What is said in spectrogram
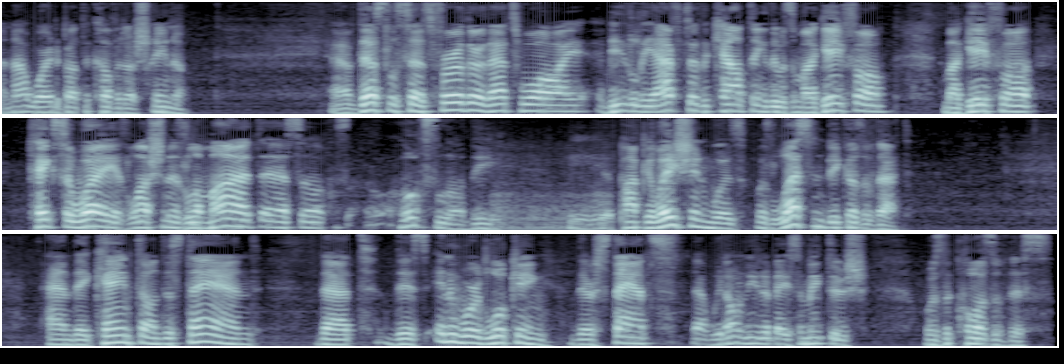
and not worried about the Kavod Ashchina. Uh, and Rav Dessler says further, that's why immediately after the counting there was a Magefa. Magefa takes away, as Lashon is Lamat, uh, as the, the population was, was lessened because of that. And they came to understand that this inward looking, their stance that we don't need a base of Mikdash, was the cause of this.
